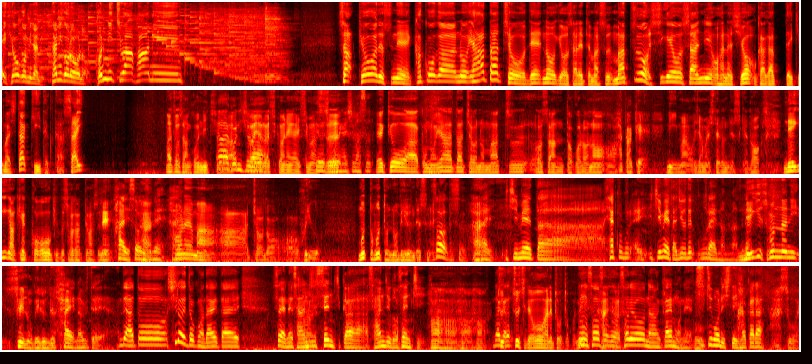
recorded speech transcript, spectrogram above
JA 兵庫南谷五郎のこんにちはファーミンさあ今日はですね加古川の八幡町で農業されてます松尾茂雄さんにお話を伺ってきました聞いてください松尾さんこんにちは。こんにちは。よろしくお願いします。よろしくお願いします。え今日はこの八幡町の松尾さんところの畑に今お邪魔してるんですけど、ネギが結構大きく育ってますね。はい、そうですね。はい、これまあちょうど冬。もっともっと伸びるんですね。そうです。はい。一、はい、メーター百ぐらい、一メーター十ぐらい伸びますね。ネギそんなに背伸びるんですはい、伸びて。で、あと白いとこがだいたいそうやね。30センチか35センチ、はあはあはあ、だから土で覆われととかね、うん、そうそうそう、はいはい、それを何回もね土盛りして今から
